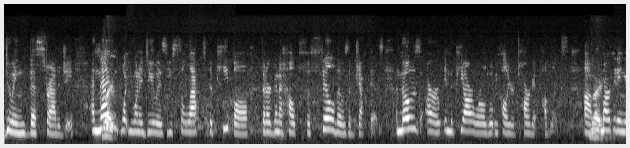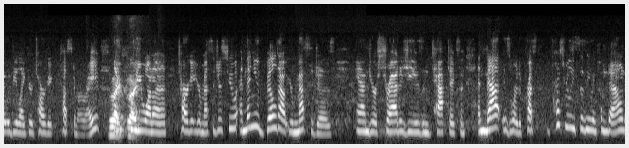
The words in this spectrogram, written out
doing this strategy. And then right. what you want to do is you select the people that are going to help fulfill those objectives. And those are in the PR world what we call your target publics. Um, right. Marketing, it would be like your target customer, right? Right. Like who you want to target your messages to. And then you build out your messages and your strategies and tactics and and that is where the press the press release doesn't even come down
